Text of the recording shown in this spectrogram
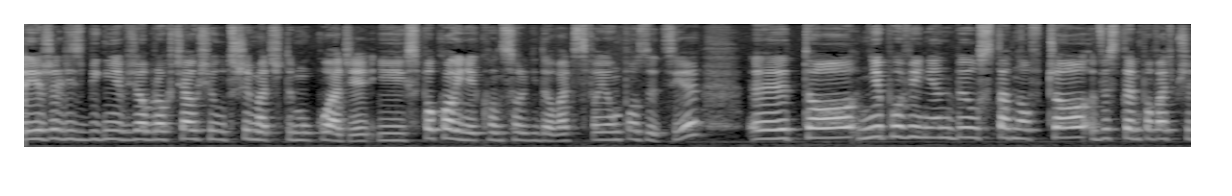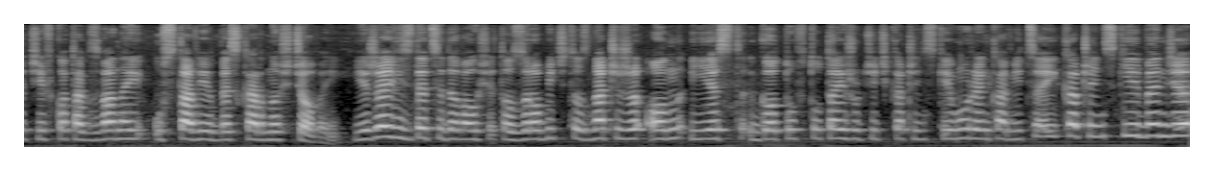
jeżeli Zbigniew Ziobro chciał się utrzymać w tym układzie i spokojnie konsolidować swoją pozycję, y, to nie powinien był stanowczo występować przeciwko tak zwanej ustawie bezkarnościowej. Jeżeli zdecydował się to zrobić, to znaczy, że on jest gotów tutaj rzucić Kaczyńskiemu rękawicę i Kaczyński będzie,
